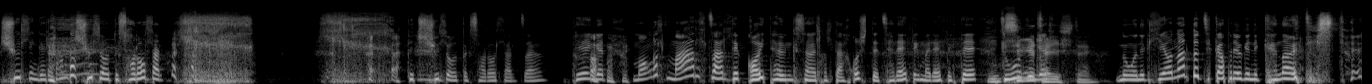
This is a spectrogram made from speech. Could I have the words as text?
шүл ингээд дандаа шүл уудаг соруулаар гэж шүл уудаг соруулаар за. Тэг ингээд Монгол маал заалыг гой тавина гэсэн ойлголт байхгүй шүү дээ. Царайдаг марайдаг те. Зүгээр ингээд. Нөгөө нэг Леонардо Дикаприогийн нэг кино байдаг шүү дээ.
